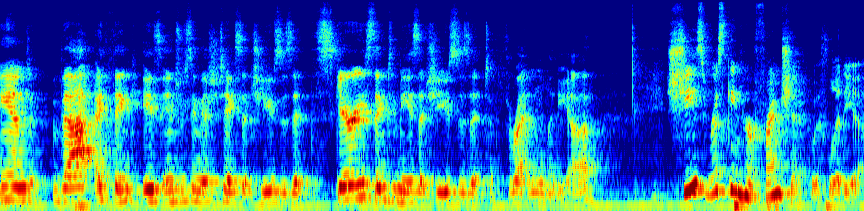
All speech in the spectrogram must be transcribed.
and that I think is interesting that she takes it. She uses it. The scariest thing to me is that she uses it to threaten Lydia. She's risking her friendship with Lydia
